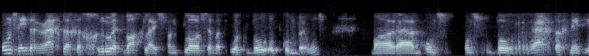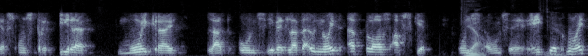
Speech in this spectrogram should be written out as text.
ons het regtig 'n groot waglys van plase wat ook wil opkom by ons. Maar ehm um, ons ons wil regtig net eers ons strukture mooi kry laat ons jy weet laat ou nooit 'n plaas afskeep ons ja. ons het dit ja. nooit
